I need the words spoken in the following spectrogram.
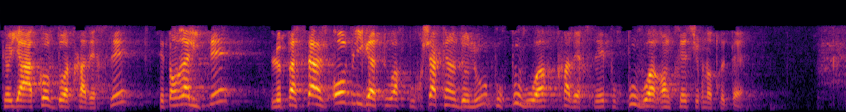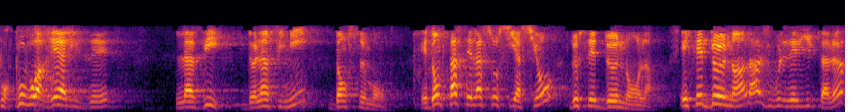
que Yaakov doit traverser, c'est en réalité le passage obligatoire pour chacun de nous pour pouvoir traverser, pour pouvoir rentrer sur notre terre, pour pouvoir réaliser la vie de l'infini dans ce monde. Et donc ça, c'est l'association de ces deux noms-là. Et ces deux noms-là, je vous les ai dit tout à l'heure,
